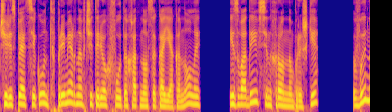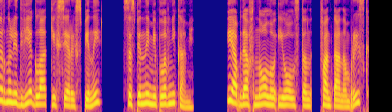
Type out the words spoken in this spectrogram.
Через пять секунд, примерно в четырех футах от носа каяка Нолы, из воды в синхронном прыжке вынырнули две гладких серых спины со спинными плавниками и, обдав Нолу и Олстон фонтаном брызг,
